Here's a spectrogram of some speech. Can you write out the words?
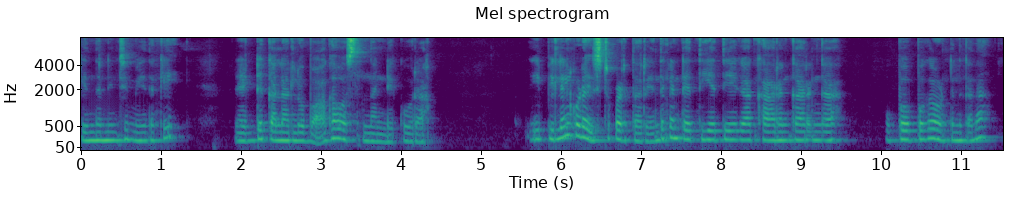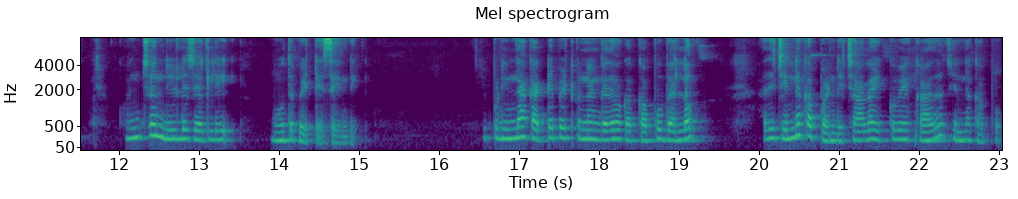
కింద నుంచి మీదకి రెడ్ కలర్లో బాగా వస్తుందండి కూర. ఈ పిల్లలు కూడా ఇష్టపడతారు. ఎందుకంటే తీయ తీయగా కారం కారంగా ఉప్పు ఉప్పుగా ఉంటుంది కదా. కొంచెం నీళ్ళు జల్లి మూత పెట్టేసేయండి. ఇప్పుడు ఇందాక అట్టే పెట్టుకున్నాం కదా ఒక కప్పు బెల్లం. అది చిన్న కప్పు అండి చాలా ఎక్కువేం కాదు చిన్న కప్పు.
